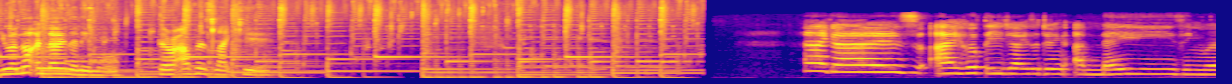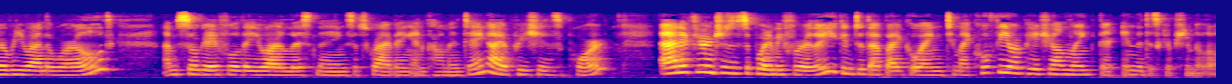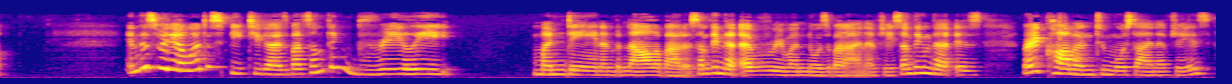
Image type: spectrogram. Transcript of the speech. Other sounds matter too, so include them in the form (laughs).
You are not alone anymore. There are others like you. Hi guys! I hope that you guys are doing amazing wherever you are in the world. I'm so grateful that you are listening, subscribing, and commenting. I appreciate the support. And if you're interested in supporting me further, you can do that by going to my Ko-fi or Patreon link. They're in the description below. In this video, I want to speak to you guys about something really mundane and banal about us, something that everyone knows about INFJ, something that is very common to most INFJs.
